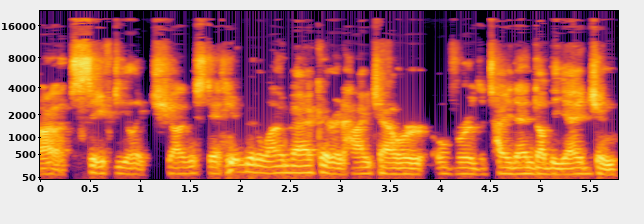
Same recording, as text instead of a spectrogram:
uh, safety like Chung standing at middle linebacker and Hightower over the tight end on the edge. And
